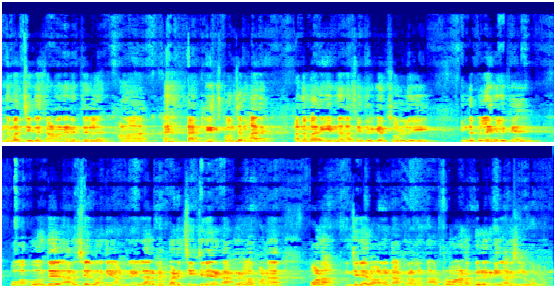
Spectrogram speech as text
அந்த மாதிரி சீஃப் கெஸ்ட் ஆனான்னு எனக்கு தெரியல. ஆனால் அட்லீஸ்ட் கொஞ்சமாவது அந்த மாதிரி என்னெல்லாம் செஞ்சுருக்கேன்னு சொல்லி இந்த பிள்ளைங்களுக்கு ஓ அப்போ வந்து அரசியல்வாதி ஆகணும். எல்லாருமே படித்து இன்ஜினியராக டாக்டர்லாம் போனால் போகலாம் இன்ஜினியரும் ஆகலாம் டாக்டர் ஆகலாம். டாக்டரும் ஆன பிறகு நீங்கள் அரசியலுக்கு வரலாம்.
